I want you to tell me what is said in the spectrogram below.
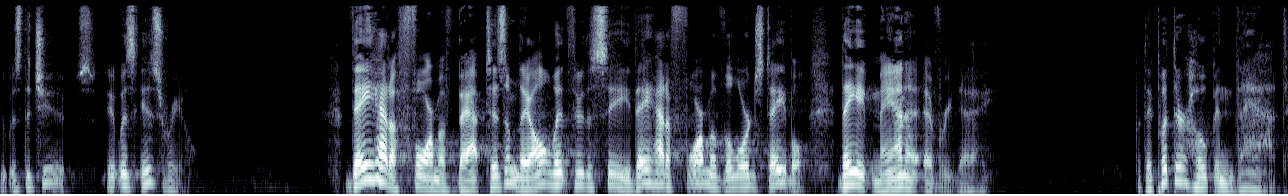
It was the Jews, it was Israel. They had a form of baptism. They all went through the sea. They had a form of the Lord's table. They ate manna every day. But they put their hope in that.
